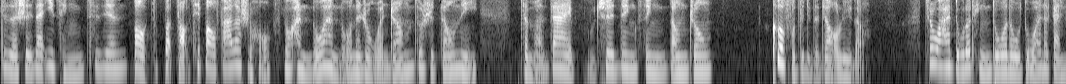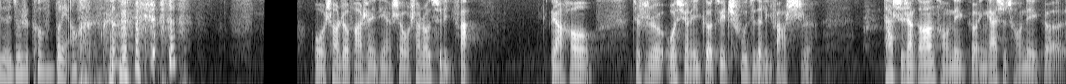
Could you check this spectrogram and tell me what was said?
记得是在疫情期间爆爆早期爆发的时候，有很多很多那种文章，就是教你怎么在不确定性当中克服自己的焦虑的。其实我还读的挺多的，我读完的感觉就是克服不了。我上周发生一件事，我上周去理发，然后。就是我选了一个最初级的理发师，他实际上刚刚从那个应该是从那个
